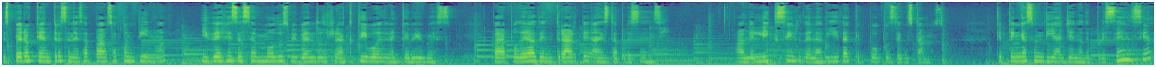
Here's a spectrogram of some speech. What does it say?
espero que entres en esa pausa continua y dejes ese modus vivendus reactivo en el que vives para poder adentrarte a esta presencia, al elixir de la vida que pocos degustamos. Que tengas un día lleno de presencia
